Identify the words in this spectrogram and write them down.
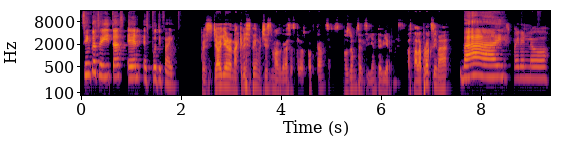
cinco estrellitas en Spotify. Pues ya oyeron a Cristi. Muchísimas gracias, queridos podcasters. Nos vemos el siguiente viernes. Hasta la próxima. Bye. Espérenlo.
